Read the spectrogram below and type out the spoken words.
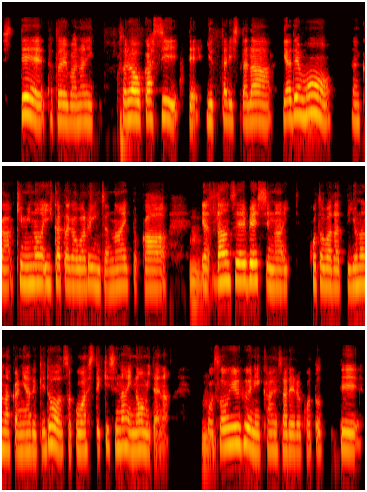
して、例えば何、それはおかしいって言ったりしたら、いやでも、なんか君の言い方が悪いんじゃないとか、うん。いや、男性蔑視な言葉だって世の中にあるけど、そこは指摘しないの？みたいな、うん。こうそういうふうに返されることって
